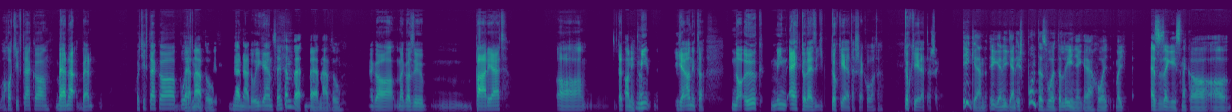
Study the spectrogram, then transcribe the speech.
hogy hívták a Berna, Ber, hogy hívták a Bernardo. Bernardo, igen. Szerintem Be- Bernardo. Meg, a, meg az ő párját. A, tehát Anita. Mi, igen, Anita. Na ők mind egytől ez így tökéletesek voltak. Tökéletesek. Igen, igen, igen. És pont ez volt a lényege, hogy, hogy ez az egésznek a, a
